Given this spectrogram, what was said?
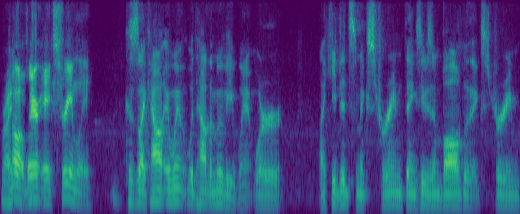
Right? Oh, very extremely. because like how it went with how the movie went where like he did some extreme things he was involved with extreme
